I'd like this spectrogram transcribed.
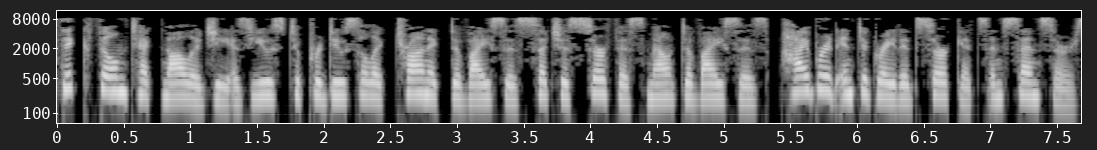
Thick film technology is used to produce electronic devices such as surface mount devices, hybrid integrated circuits and sensors.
